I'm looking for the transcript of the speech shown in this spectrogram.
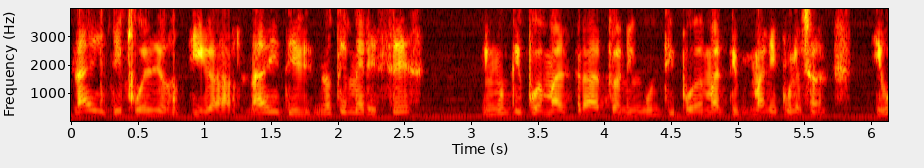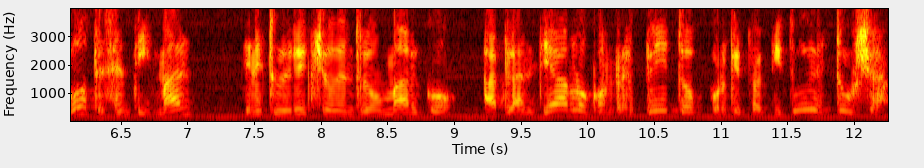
Nadie te puede hostigar, nadie te, no te mereces ningún tipo de maltrato, ningún tipo de manipulación. Si vos te sentís mal, tenés tu derecho dentro de un marco a plantearlo con respeto, porque tu actitud es tuya.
